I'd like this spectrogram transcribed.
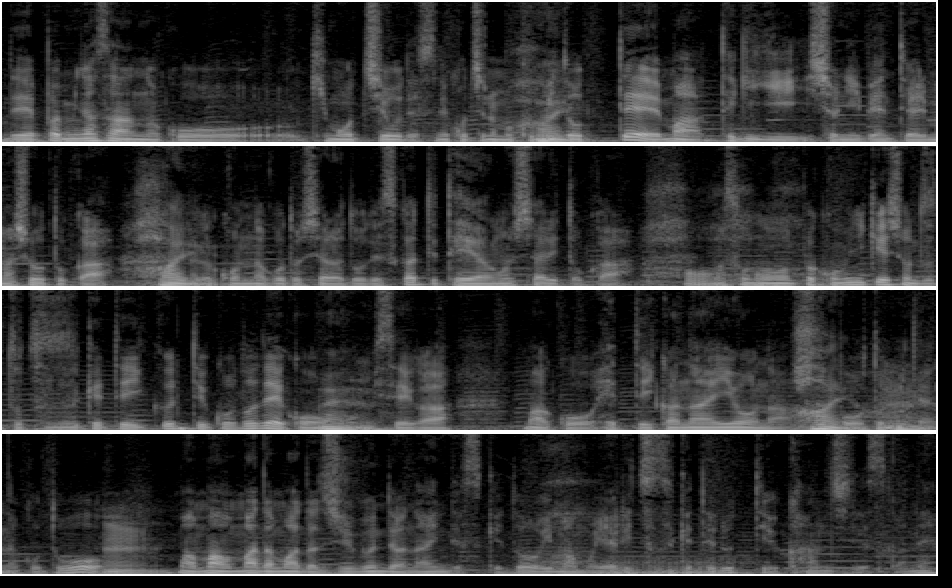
でやっぱり皆さんのこう気持ちをですねこちらも汲み取って、まあ、適宜一緒にイベントやりましょうとか,、はい。なんかこんなことしたらどうですかって提案をしたりとか、はあ。まあ、そのやっぱコミュニケーションをずっと続けていくっていうことでこう、ええ。お店がまあこう減っていかないようなサポートみたいなことを、うん。まあ、まあまだまだ十分ではないんですけど今もやり続けてるっていう感じですかね。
